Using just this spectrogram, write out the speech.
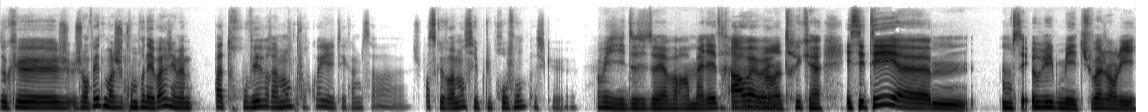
Donc, euh, je- en fait, moi, je comprenais pas, j'ai même pas trouvé vraiment pourquoi il était comme ça. Je pense que vraiment, c'est plus profond parce que. Oui, il doit il doit y avoir un mal-être, Ah ouais, un, ouais. un truc. euh, Et c'était. euh, Bon, c'est horrible, mais tu vois, genre les,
